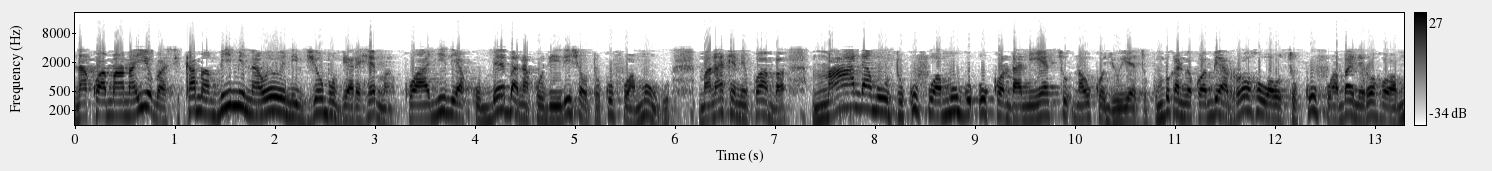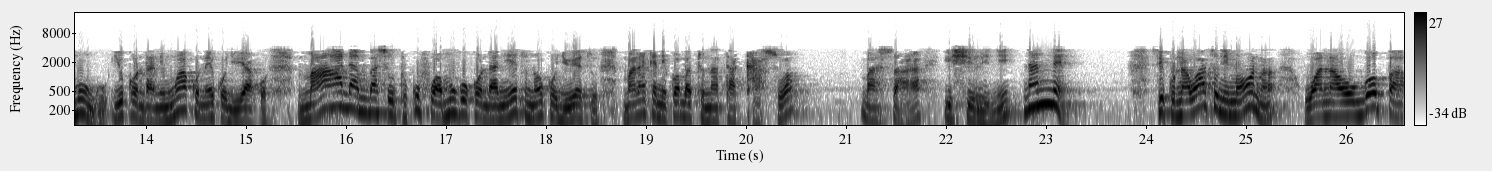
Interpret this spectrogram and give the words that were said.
na kwa maana hiyo basi kama mimi na wewe ni vyombo vya rehema kwa ajili ya kubeba na kudhihirisha utukufu wa mungu maana yake ni kwamba maadamu utukufu wa mungu uko ndani yetu na uko juu yetu. Kumbuka nimekuambia roho wa utukufu ambaye ni roho wa mungu yuko ndani mwako na yuko juu yako. Maadamu basi utukufu wa mungu uko ndani yetu na uko juu yetu maana yake ni kwamba tunatakaswa masaa ishirini na nne si kuna watu nimeona wanaogopa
